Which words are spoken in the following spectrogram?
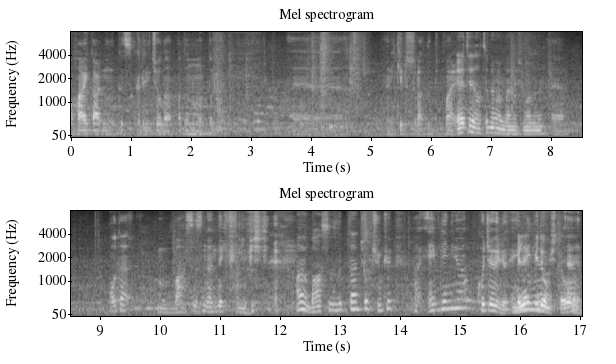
o High Garden'lı kız kraliçe olan adını unuttum. Ee, hani kedi suratlı tip var ya. Evet evet hatırlamıyorum ben şimdi adını. Ee, o da bahtsızın önde gideniymiş. Abi bağımsızlıktan çok Çünkü bak, evleniyor, koca ölüyor. Black Evleniyor, Widow işte oğlum. Evet.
